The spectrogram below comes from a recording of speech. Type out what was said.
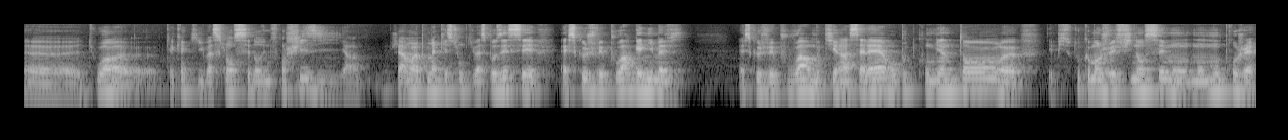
euh, tu vois, euh, quelqu'un qui va se lancer dans une franchise, généralement la première question qui va se poser, c'est est-ce que je vais pouvoir gagner ma vie? Est-ce que je vais pouvoir me tirer un salaire au bout de combien de temps Et puis surtout, comment je vais financer mon, mon, projet?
